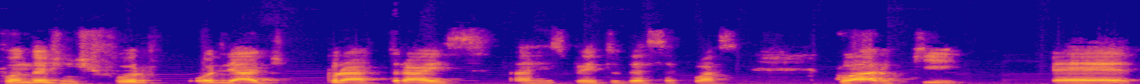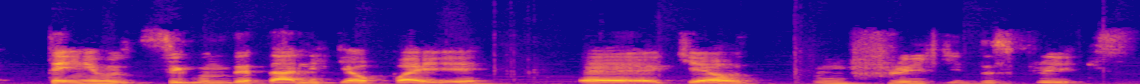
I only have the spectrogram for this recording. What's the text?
quando a gente for olhar para trás a respeito dessa classe. Claro que é, tem o segundo detalhe, que é o Paier, é, que é um freak dos freaks,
